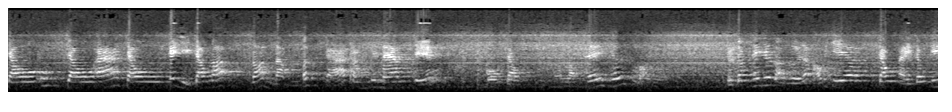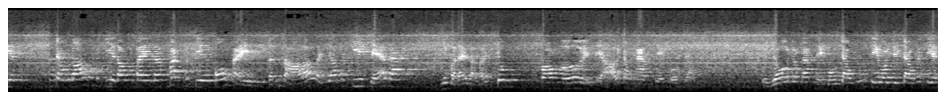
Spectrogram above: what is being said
châu, úc châu, á châu, cái gì châu đó, nó nằm tất cả trong cái nam thiện bộ châu, là thế giới của loài người. Rồi trong thế giới loài người đó, họ mới chia châu này, châu kia. Châu đó nó chia đông tây nam bắc nó chia phố này, tỉnh nọ là do nó chia sẻ ra. Nhưng mà đây là nói chung, con người thì ở trong nam thiện bộ châu. Thì vô trong nam thiện bộ châu muốn chia bao nhiêu châu nó chia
